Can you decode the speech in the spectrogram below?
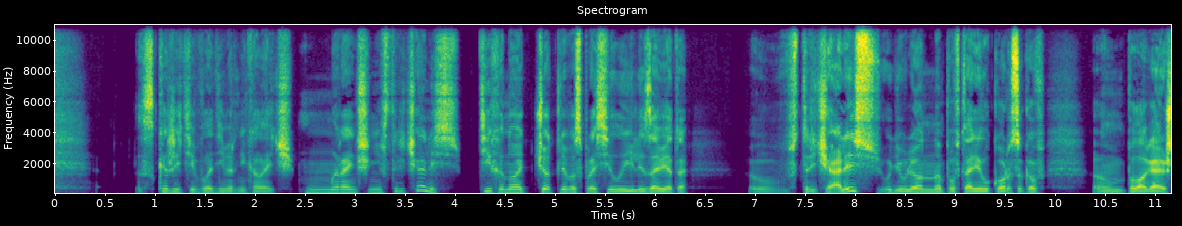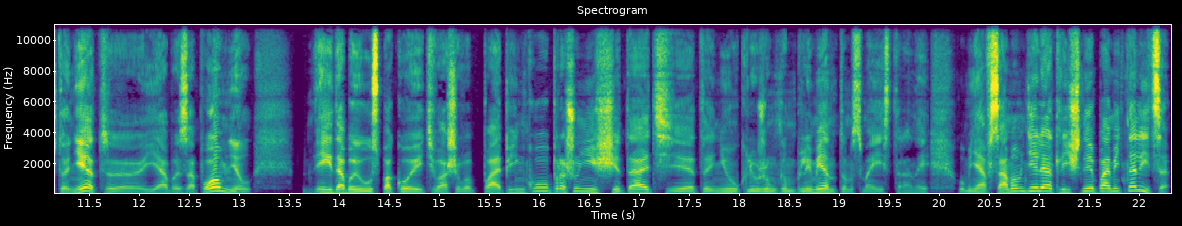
— Скажите, Владимир Николаевич, мы раньше не встречались? — тихо, но отчетливо спросила Елизавета. — Встречались? — удивленно повторил Корсаков. — Полагаю, что нет, э, я бы запомнил. И дабы успокоить вашего папеньку, прошу не считать это неуклюжим комплиментом с моей стороны. У меня в самом деле отличная память на лица.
